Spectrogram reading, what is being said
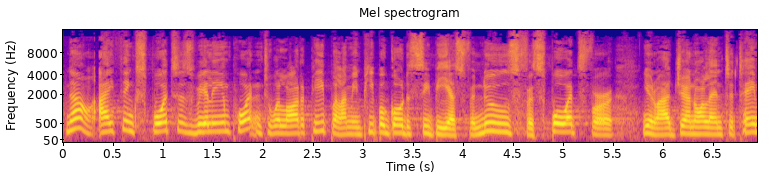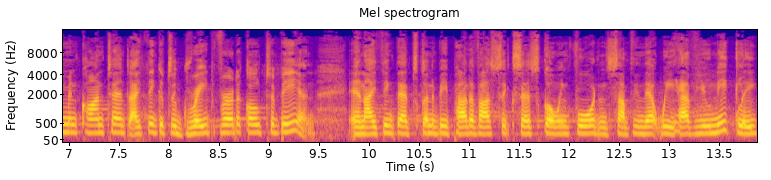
No, I think sports is really important to a lot of people. I mean, people go to CBS for news, for sports, for, you know, our general entertainment content. I think it's a great vertical to be in. And I think that's going to be part of our success going forward and something that we have uniquely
